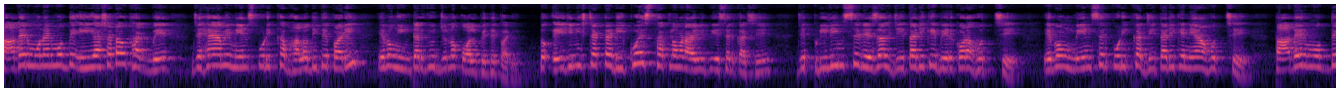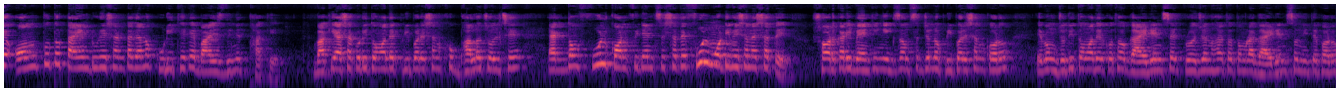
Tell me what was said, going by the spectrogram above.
তাদের মনের মধ্যে এই আশাটাও থাকবে যে হ্যাঁ আমি মেন্স পরীক্ষা ভালো দিতে পারি এবং ইন্টারভিউর জন্য কল পেতে পারি। তো এই জিনিসটা একটা রিকোয়েস্ট থাকল আমার আইবিপিএস এর কাছে যে প্রিলিমসের রেজাল্ট যে তারিখে বের করা হচ্ছে এবং মেন্সের পরীক্ষা যে তারিখে নেওয়া হচ্ছে, তাদের মধ্যে অন্তত টাইম ডিউরেশনটা যেন কুড়ি থেকে বাইশ দিনের থাকে। বাকি আশা করি তোমাদের প্রিপারেশন খুব ভালো চলছে। একদম ফুল কনফিডেন্সের সাথে ফুল মোটিভেশনের সাথে সরকারি ব্যাংকিং এক্সামসের জন্য প্রিপারেশন করো এবং যদি তোমাদের কোথাও গাইডেন্সের প্রয়োজন হয় তো তোমরা গাইডেন্সও নিতে পারো।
